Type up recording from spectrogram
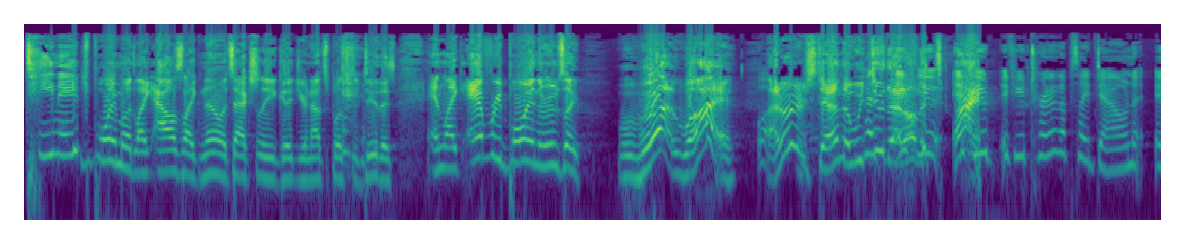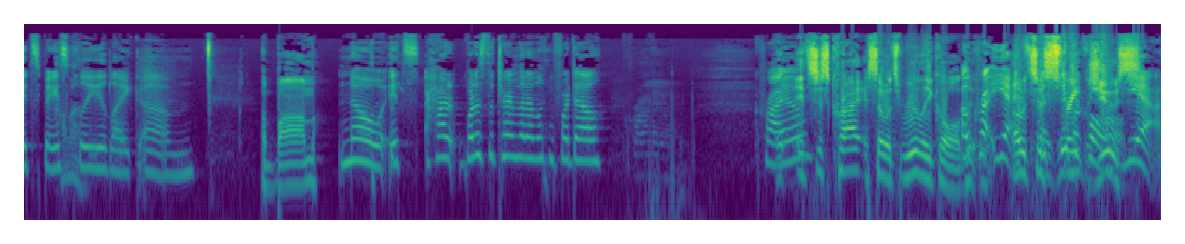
teenage boy mode. Like Al's like, no, it's actually good. You're not supposed to do this. And like every boy in the room's like, what? Why? I don't understand that we do that all you, the time. If you if you turn it upside down, it's basically like um A bomb. no, it's how what is the term that I'm looking for, Dell? Cryo. It's just cry. So it's really cold. oh, cry, yeah. Oh, it's just super straight cold. juice. Yeah,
